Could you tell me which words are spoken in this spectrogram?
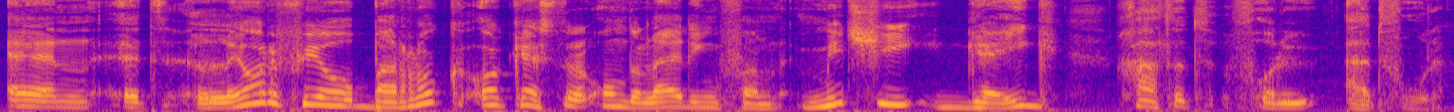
En het Leorfio Barok Orkester onder leiding van Michi Geig gaat het voor u uitvoeren.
